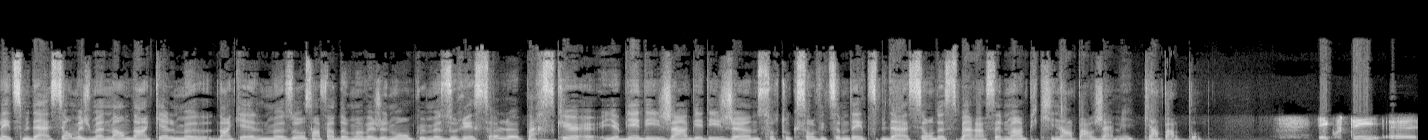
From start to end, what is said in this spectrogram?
l'intimidation, mais je me demande dans quelle me- dans quelle mesure, sans faire de mauvais jeu de mots, on peut mesurer ça, là, parce que euh, il y a bien des gens, bien des jeunes, surtout qui sont victimes d'intimidation, de cyberharcèlement, puis qui n'en parlent jamais, qui n'en parlent pas. Écoutez, euh,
